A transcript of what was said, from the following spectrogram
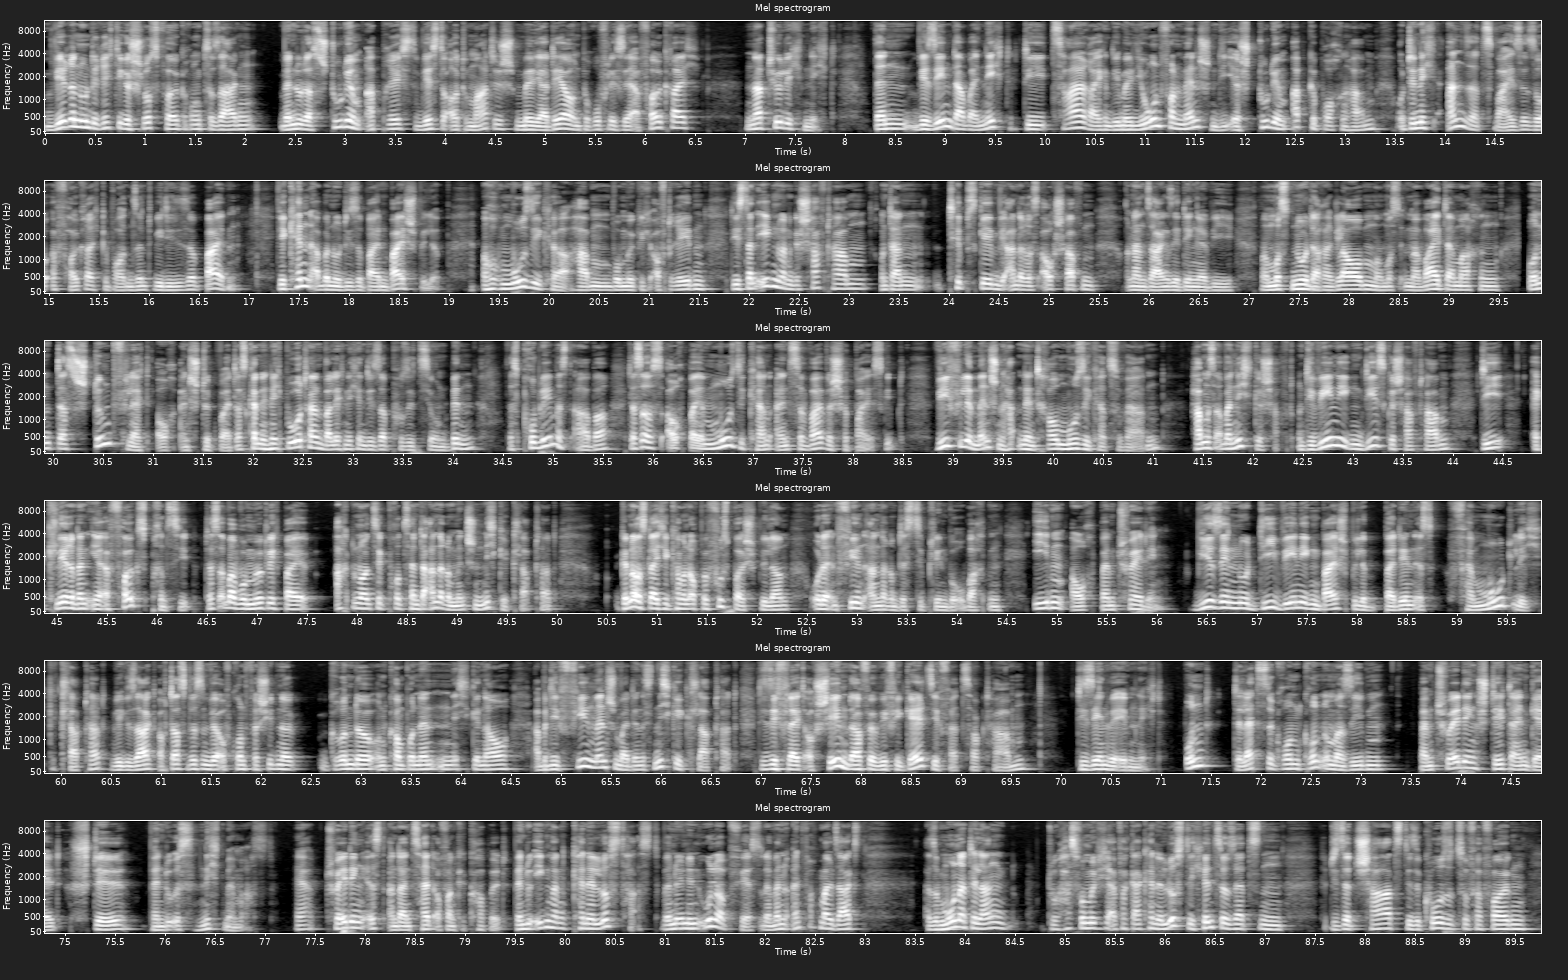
Wäre nun die richtige Schlussfolgerung zu sagen, wenn du das Studium abbrichst, wirst du automatisch Milliardär und beruflich sehr erfolgreich? Natürlich nicht. Denn wir sehen dabei nicht die zahlreichen, die Millionen von Menschen, die ihr Studium abgebrochen haben und die nicht ansatzweise so erfolgreich geworden sind wie diese beiden. Wir kennen aber nur diese beiden Beispiele. Auch Musiker haben womöglich oft Reden, die es dann irgendwann geschafft haben und dann Tipps geben, wie andere es auch schaffen. Und dann sagen sie Dinge wie, man muss nur daran glauben, man muss immer weitermachen. Und das stimmt vielleicht auch ein Stück weit. Das kann ich nicht beurteilen, weil ich nicht in dieser Position bin. Das Problem ist aber, dass es auch bei Musikern ein Survivorship Bias gibt. Wie viele Menschen hatten den Traum, Musiker zu werden, haben es aber nicht geschafft. Und die wenigen, die es geschafft haben, die erklären dann ihr Erfolgsprinzip, das aber womöglich bei 98% der anderen Menschen nicht geklappt hat. Genau das gleiche kann man auch bei Fußballspielern oder in vielen anderen Disziplinen beobachten, eben auch beim Trading. Wir sehen nur die wenigen Beispiele, bei denen es vermutlich geklappt hat. Wie gesagt, auch das wissen wir aufgrund verschiedener Gründe und Komponenten nicht genau. Aber die vielen Menschen, bei denen es nicht geklappt hat, die sich vielleicht auch schämen dafür, wie viel Geld sie verzockt haben, die sehen wir eben nicht. Und der letzte Grund, Grund Nummer 7, beim Trading steht dein Geld still, wenn du es nicht mehr machst. Ja, Trading ist an deinen Zeitaufwand gekoppelt. Wenn du irgendwann keine Lust hast, wenn du in den Urlaub fährst oder wenn du einfach mal sagst, also monatelang du hast womöglich einfach gar keine Lust, dich hinzusetzen, diese Charts, diese Kurse zu verfolgen,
